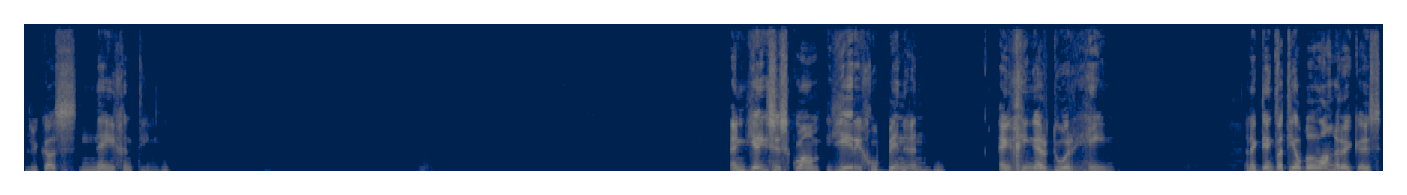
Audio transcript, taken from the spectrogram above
Lucas 19. En Jezus kwam Jericho binnen en ging er doorheen. En ik denk wat heel belangrijk is,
